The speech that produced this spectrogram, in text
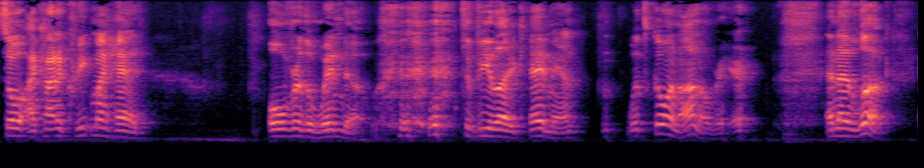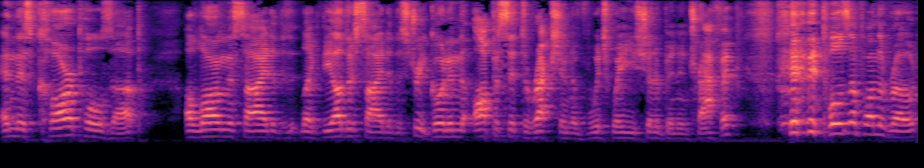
So I kind of creep my head over the window to be like, hey man, what's going on over here? And I look, and this car pulls up along the side of the, like the other side of the street, going in the opposite direction of which way you should have been in traffic. and it pulls up on the road.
